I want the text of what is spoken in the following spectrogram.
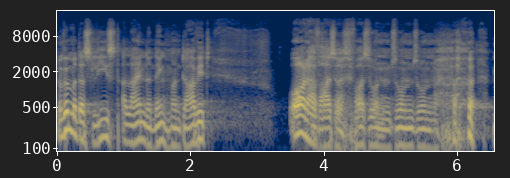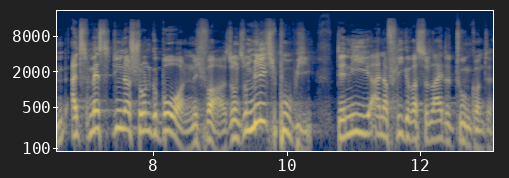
Und wenn man das liest allein, dann denkt man, David, oh, da war das war so ein, so ein, so ein als Messdiener schon geboren, nicht wahr? So, so ein Milchbubi, der nie einer Fliege was zu Leide tun konnte.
